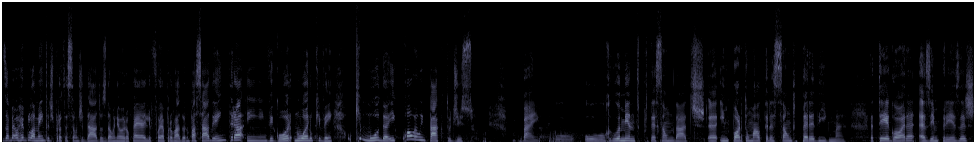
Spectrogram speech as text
Isabel, o regulamento de proteção de dados da União Europeia ele foi aprovado ano passado e entra em vigor no ano que vem. O que muda e qual é o impacto disso? Bem, o, o regulamento de proteção de dados uh, importa uma alteração de paradigma. Até agora, as empresas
